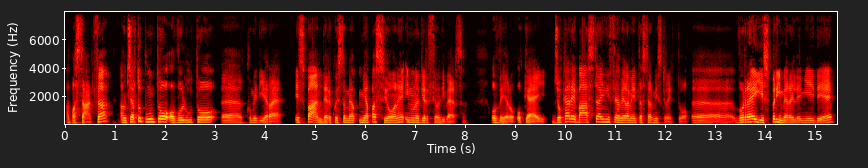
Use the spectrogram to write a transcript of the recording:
abbastanza. A un certo punto ho voluto, eh, come dire, espandere questa mia, mia passione in una direzione diversa ovvero, ok, giocare e basta inizia veramente a starmi stretto. Eh, vorrei esprimere le mie idee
